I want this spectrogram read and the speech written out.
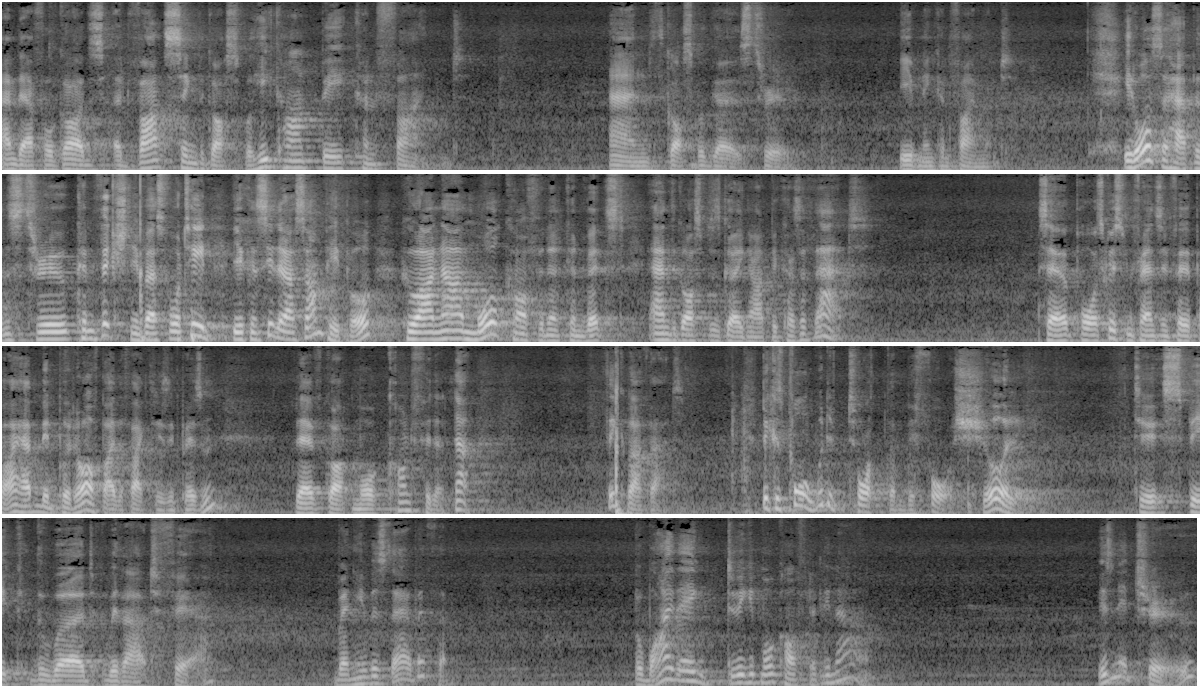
And therefore, God's advancing the gospel. He can't be confined. And the gospel goes through evening confinement. It also happens through conviction. In verse 14, you can see there are some people who are now more confident, convinced, and the gospel is going out because of that. So Paul's Christian friends in Philippi haven't been put off by the fact that he's in prison. They've got more confident. Now, think about that. Because Paul would have taught them before, surely, to speak the word without fear when he was there with them. But why are they doing it more confidently now? Isn't it true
